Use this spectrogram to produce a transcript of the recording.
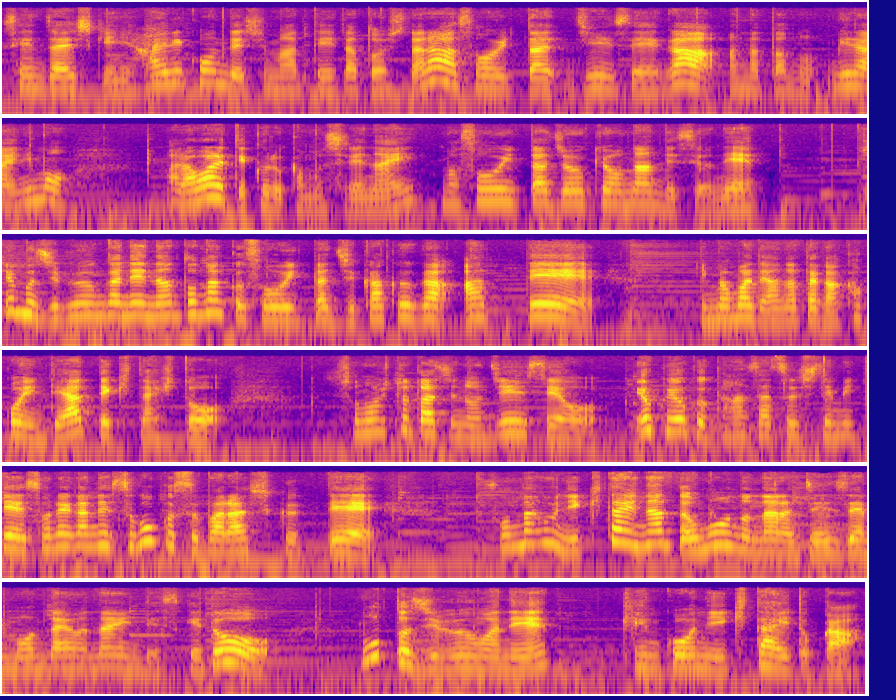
潜在意識に入り込んでしまっていたとしたらそういった人生があなたの未来にも現れてくるかもしれない、まあ、そういった状況なんですよね。でも自分がねなんとなくそういった自覚があって今まであなたが過去に出会ってきた人その人たちの人生をよくよく観察してみてそれがねすごく素晴らしくってそんな風に生きたいなって思うのなら全然問題はないんですけどもっと自分はね健康に生きたいとか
